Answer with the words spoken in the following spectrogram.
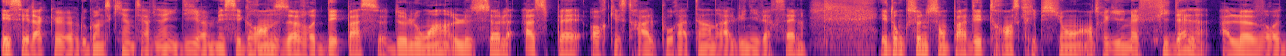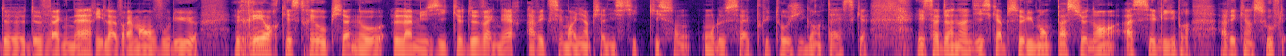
Et c'est là que Lugansky intervient. Il dit, euh, mais ces grandes œuvres dépassent de loin le seul aspect orchestral pour atteindre à l'universel. Et donc, ce ne sont pas des transcriptions, entre guillemets, fidèles à l'œuvre de, de, Wagner. Il a vraiment voulu réorchestrer au piano la musique de Wagner avec ses moyens pianistiques qui sont, on le sait, plutôt gigantesques. Et ça donne un disque absolument passionnant, assez libre, avec un souffle.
